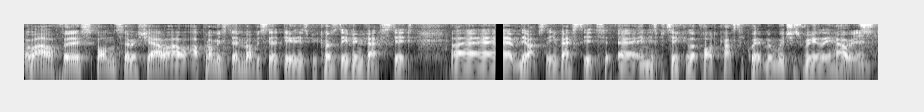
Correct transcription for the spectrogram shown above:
our first sponsor a shout out. I promised them obviously I'd do this because they've invested, um, they've actually invested uh, in this particular podcast equipment, which has really helped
